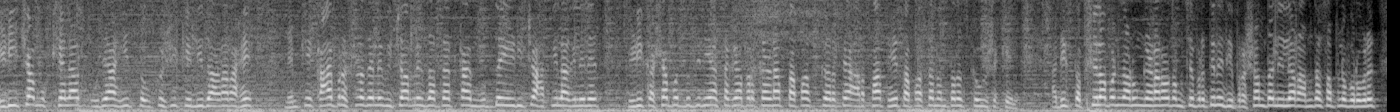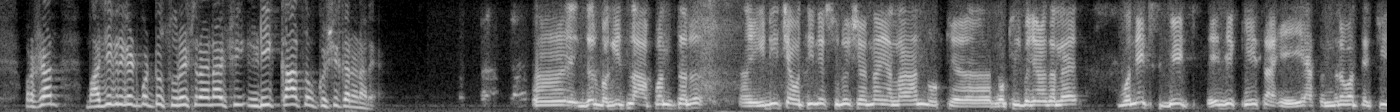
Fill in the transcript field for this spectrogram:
ईडीच्या मुख्यालयात उद्या ही चौकशी केली जाणार आहे. नेमके काय प्रश्न त्याला विचारले जात आहेत काय मुद्दे ईडीच्या हाती लागलेले आहेत ईडी कशा पद्धतीने या सगळ्या प्रकरणात तपास करते अर्थात हे तपासानंतरच कळू शकेल. अधिक तपशील आपण जाणून घेणार आहोत आमचे प्रतिनिधी प्रशांत लीला रामदास आपल्या बरोबर आहेत. प्रशांत माजी क्रिकेटपटू सुरेश रैनाची ईडी का चौकशी करणार आहे? जर बघितलं आपण तर ईडीच्या वतीने सुरेश रैना याला नोटीस बजावण्यात आलाय वन एक्स बेट हे जे केस आहे या संदर्भात त्याची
